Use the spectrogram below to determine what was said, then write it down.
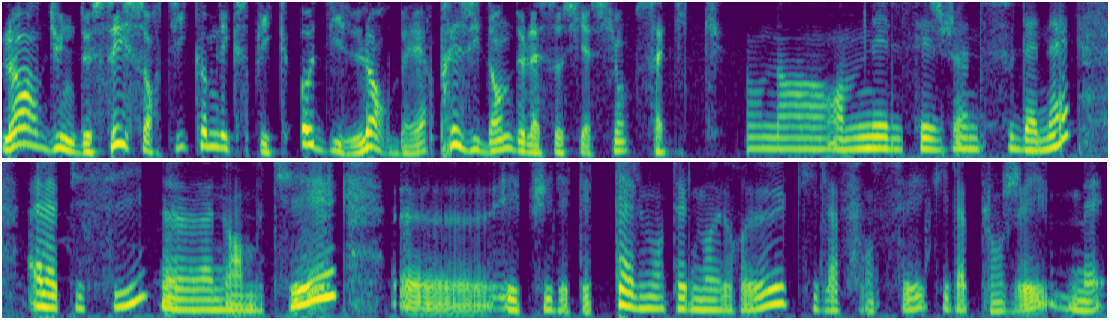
lors d'une de ces sorties, comme l'explique Odile Lorbert, présidente de l'association Sadik. On a emmené ces jeunes Soudanais à la piscine euh, à Noirmoutier euh, et puis il était tellement tellement heureux qu'il a foncé, qu'il a plongé, mais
